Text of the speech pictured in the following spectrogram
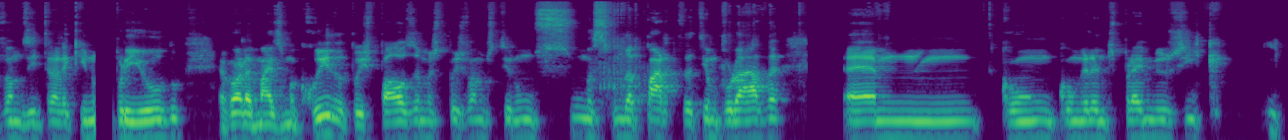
vamos entrar aqui num período, agora mais uma corrida, depois pausa, mas depois vamos ter um, uma segunda parte da temporada um, com, com grandes prémios e que e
